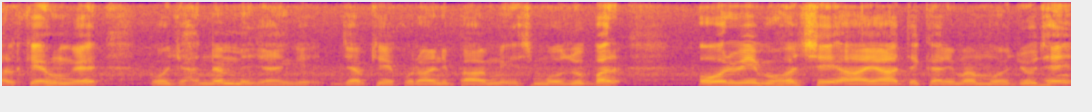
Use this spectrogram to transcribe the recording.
ہلکے ہوں گے، وہ جہنم میں جائیں گے۔ جبکہ قرآن پاک میں اس موضوع پر اور بھی بہت سے آیات کریمہ موجود ہیں۔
